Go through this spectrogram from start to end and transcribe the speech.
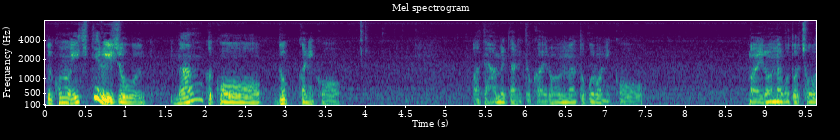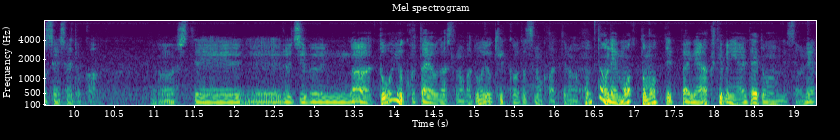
で、この生きてる以上、なんかこう、どっかにこう、当てはめたりとか、いろんなところにこう、まあいろんなことを挑戦したりとか、している自分がどういう答えを出すのか、どういう結果を出すのかっていうのが、本当はね、もっともっといっぱいね、アクティブにやりたいと思うんですよね。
